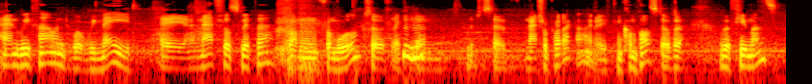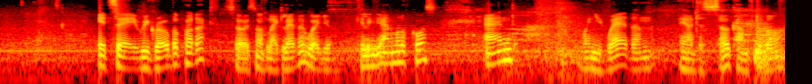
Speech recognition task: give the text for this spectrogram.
and we found well, we made a, a natural slipper from from wool, so it's like um, just a natural product. uh, You can compost over over a few months. It's a regrowable product, so it's not like leather where you're killing the animal, of course. And when you wear them, they are just so comfortable.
